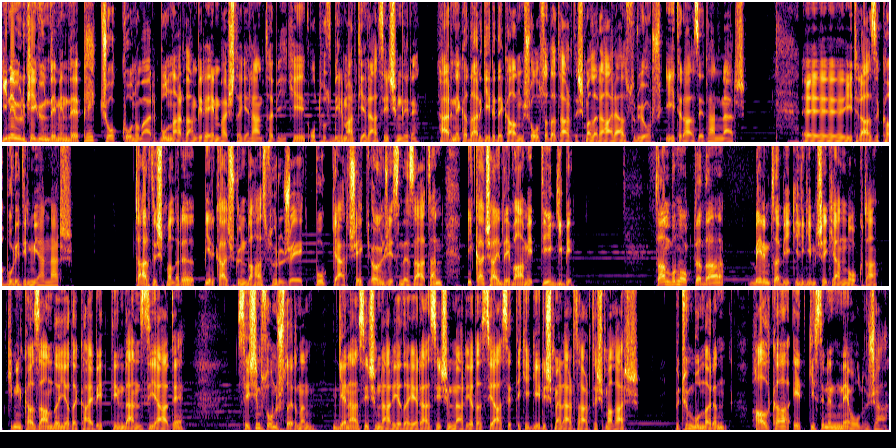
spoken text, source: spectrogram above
Yine ülke gündeminde pek çok konu var. Bunlardan biri en başta gelen tabii ki 31 Mart yerel seçimleri. Her ne kadar geride kalmış olsa da tartışmaları hala sürüyor. İtiraz edenler, ee, itirazı kabul edilmeyenler. Tartışmaları birkaç gün daha sürecek. Bu gerçek öncesinde zaten birkaç ay devam ettiği gibi. Tam bu noktada benim tabii ki ilgimi çeken nokta kimin kazandığı ya da kaybettiğinden ziyade seçim sonuçlarının genel seçimler ya da yerel seçimler ya da siyasetteki gelişmeler, tartışmalar bütün bunların halka etkisinin ne olacağı.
